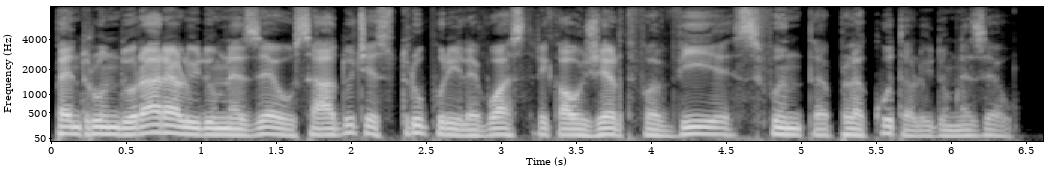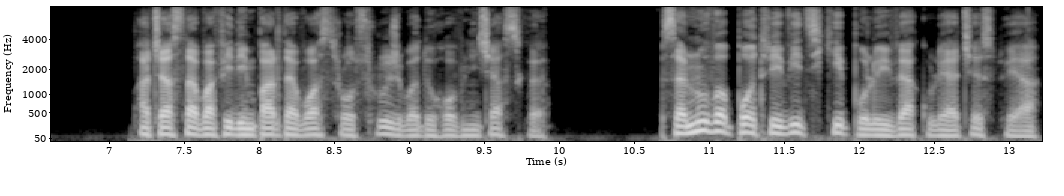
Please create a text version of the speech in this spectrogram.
pentru îndurarea lui Dumnezeu să aduceți trupurile voastre ca o jertfă vie, sfântă, plăcută lui Dumnezeu. Aceasta va fi din partea voastră o slujbă duhovnicească. Să nu vă potriviți chipului veacului acestuia,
